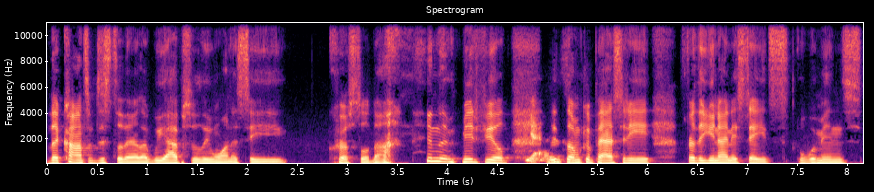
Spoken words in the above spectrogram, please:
the concept is still there. Like we absolutely want to see Crystal Dunn in the midfield yes. in some capacity for the United States women's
